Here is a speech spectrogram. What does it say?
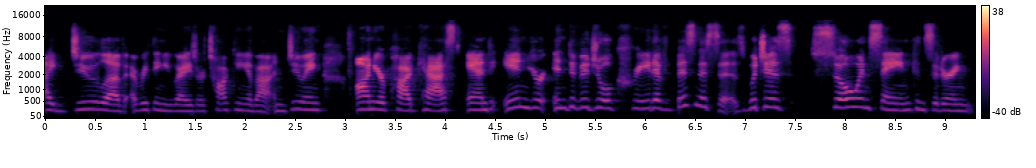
i do love everything you guys are talking about and doing on your podcast and in your individual creative businesses which is so insane considering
